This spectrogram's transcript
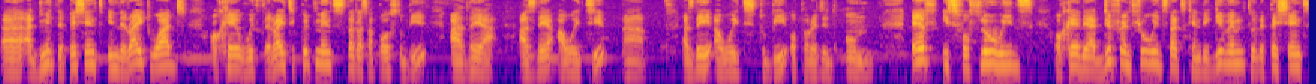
uh, admit the patient in the right ward, okay, with the right equipments that are supposed to be are there as they await uh, as they await to be operated on. F is for fluids. Okay, there are different fluids that can be given to the patient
